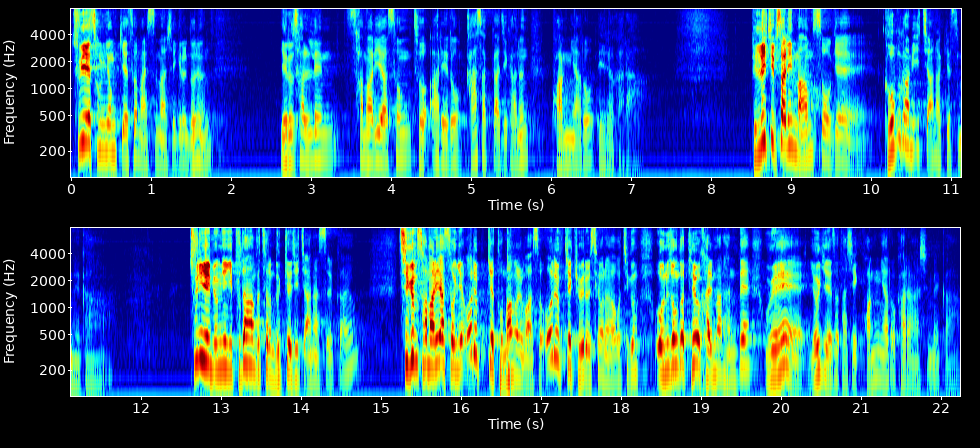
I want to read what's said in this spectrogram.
주의 성령께서 말씀하시기를 너는 예루살렘 사마리아 성 저 아래로 가사까지 가는 광야로 내려가라. 빌립 집사님 마음속에 거부감이 있지 않았겠습니까? 주님의 명령이 부당한 것처럼 느껴지지 않았을까요? 지금 사마리아 성에 어렵게 도망을 와서 어렵게 교회를 세워나가고 지금 어느 정도 되어 갈 만한데 왜 여기에서 다시 광야로 가라 하십니까?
